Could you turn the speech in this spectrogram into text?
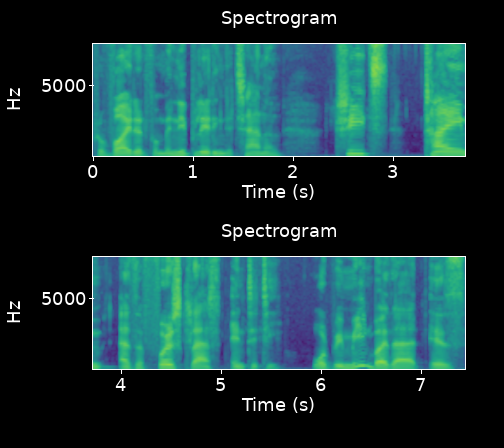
provided for manipulating the channel treats time as a first class entity. What we mean by that is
